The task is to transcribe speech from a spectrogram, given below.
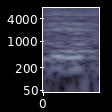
对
